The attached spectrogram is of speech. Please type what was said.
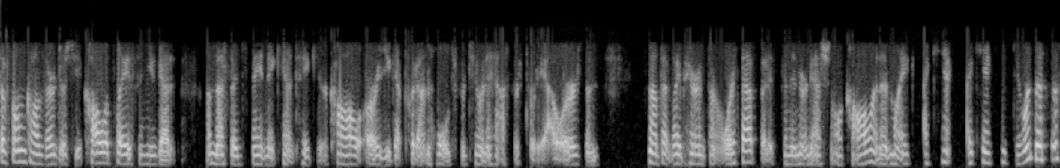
the phone calls are just you call a place and you get a message saying they can't take your call or you get put on hold for two and a half or three hours. And it's not that my parents aren't worth that but it's an international call. And i'm like i can't i can't keep doing this.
